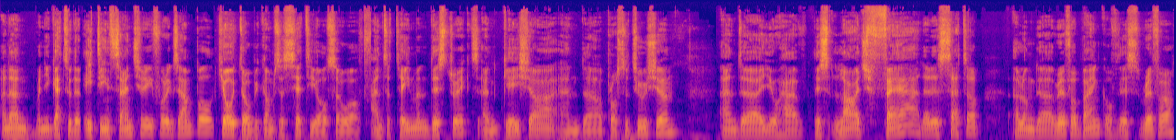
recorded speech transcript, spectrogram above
And then when you get to the 18th century, for example, Kyoto becomes a city also of entertainment districts and geisha and uh, prostitution. And uh, you have this large fair that is set up along the river bank of this river.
